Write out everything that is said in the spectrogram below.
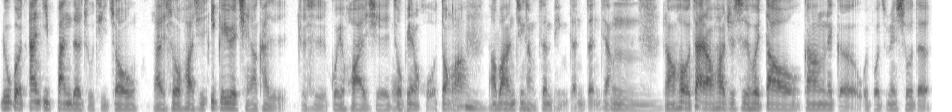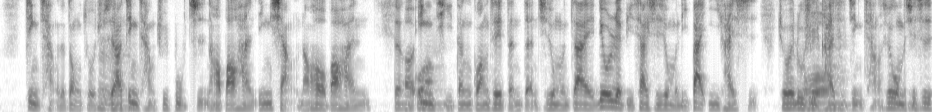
如果按一般的主题周来说的话，其实一个月前要开始就是规划一些周边的活动啊，哦、然后包含进场赠品等等这样子。嗯、然后再来的话，就是会到刚刚那个韦伯这边说的。进场的动作就是要进场去布置，嗯、然后包含音响，然后包含光呃硬体灯光这些等等。其实我们在六日的比赛，其实我们礼拜一开始就会陆续开始进场，哦、所以我们其实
